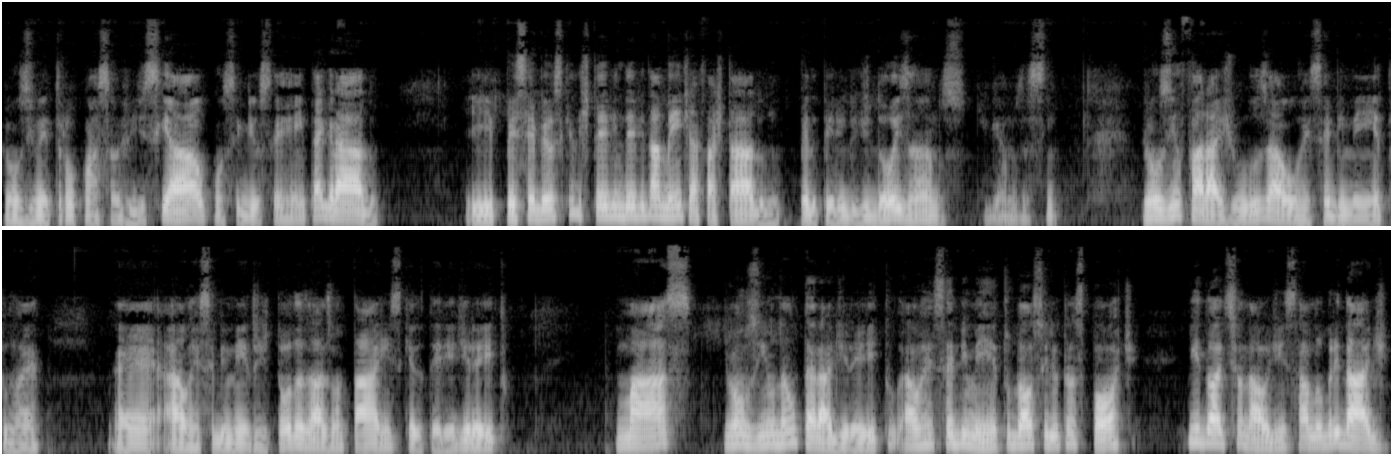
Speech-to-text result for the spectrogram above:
Joãozinho entrou com ação judicial, conseguiu ser reintegrado e percebeu-se que ele esteve indevidamente afastado no, pelo período de dois anos, digamos assim. Joãozinho fará jus ao recebimento, não é? É, ao recebimento de todas as vantagens que ele teria direito, mas Joãozinho não terá direito ao recebimento do auxílio transporte e do adicional de insalubridade.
